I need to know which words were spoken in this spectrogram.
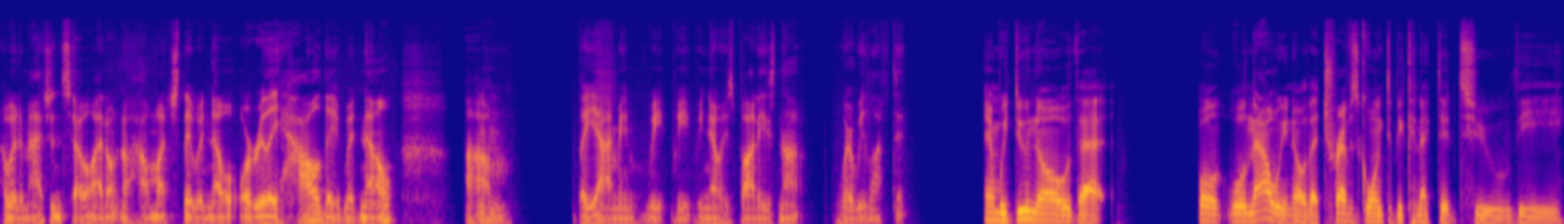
I would imagine so. I don't know how much they would know or really how they would know. Um, But yeah, I mean, we, we, we know his body is not where we left it. And we do know that well well now we know that Trev's going to be connected to the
